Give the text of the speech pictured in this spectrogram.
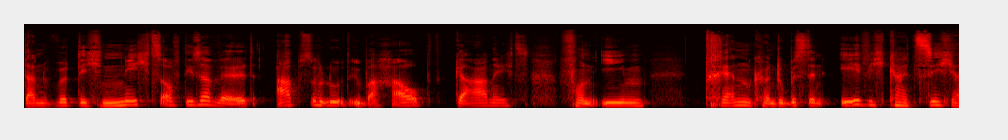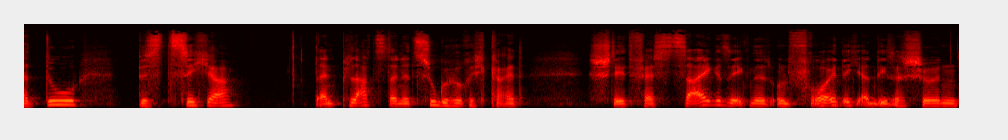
dann wird dich nichts auf dieser Welt, absolut überhaupt gar nichts von ihm trennen können. Du bist in Ewigkeit sicher. Du bist sicher. Dein Platz, deine Zugehörigkeit steht fest. Sei gesegnet und freu dich an dieser schönen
